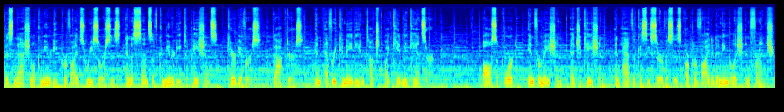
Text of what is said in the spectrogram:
This national community provides resources and a sense of community to patients, caregivers, doctors, and every Canadian touched by kidney cancer. All support, information, education, and advocacy services are provided in English and French.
